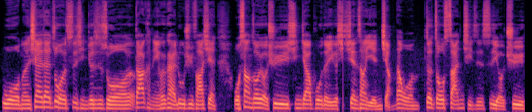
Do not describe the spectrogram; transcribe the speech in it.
我们现在在做的事情就是说，大家可能也会开始陆续发现，我上周有去新加坡的一个线上演讲。那我们这周三其实是有去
